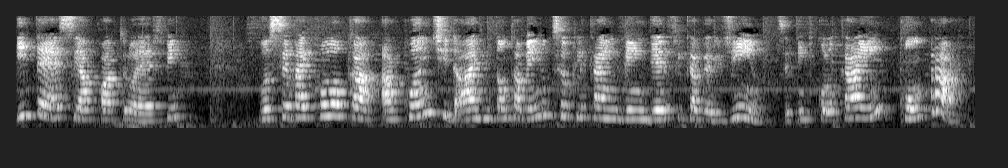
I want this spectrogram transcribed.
ITSA4F, você vai colocar a quantidade, então tá vendo que se eu clicar em vender fica verdinho? Você tem que colocar em comprar.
